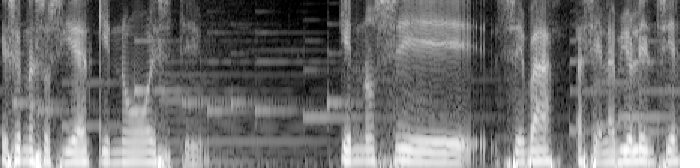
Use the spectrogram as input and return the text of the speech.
es una sociedad que no este que no se, se va hacia la violencia,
